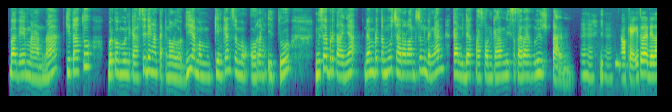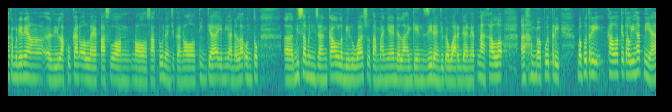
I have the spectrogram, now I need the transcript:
bagaimana kita tuh berkomunikasi dengan teknologi yang memungkinkan semua orang itu bisa bertanya dan bertemu secara langsung dengan kandidat paslon kami secara real time. Mm -hmm. Oke, okay, itu adalah kemudian yang eh, dilakukan oleh paslon 01 dan juga 03 ini adalah untuk uh, bisa menjangkau lebih luas utamanya adalah Gen Z dan juga warganet. Nah, kalau uh, Mbak Putri, Mbak Putri, kalau kita lihat nih ya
